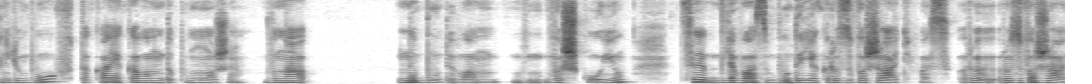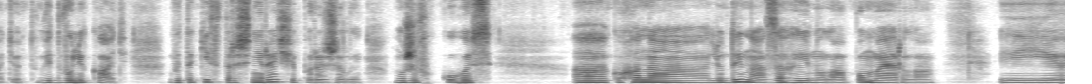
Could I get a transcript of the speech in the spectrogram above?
любов така, яка вам допоможе. Вона не буде вам важкою. Це для вас буде як розважати вас, розважати, от відволікати. Ви такі страшні речі пережили. Може, в когось а, кохана людина загинула, померла, і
